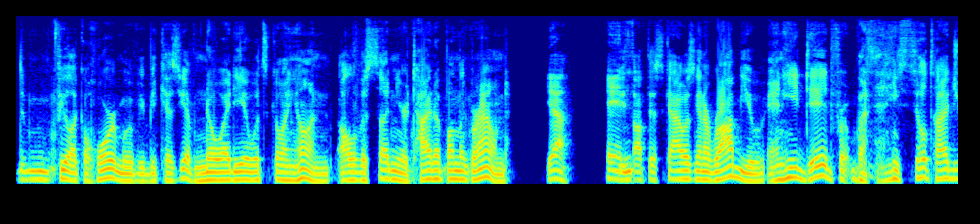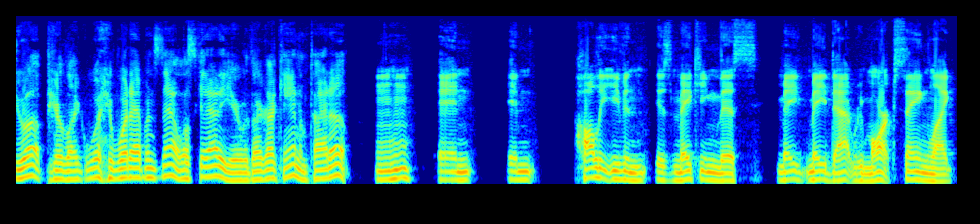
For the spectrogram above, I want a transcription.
didn't feel like a horror movie because you have no idea what's going on. All of a sudden you're tied up on the ground. Yeah. And you thought this guy was going to rob you, and he did. For, but then he still tied you up. You're like, what? What happens now? Let's get out of here. With like, I can't. I'm tied up. hmm And and Holly even is making this made made that remark saying like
